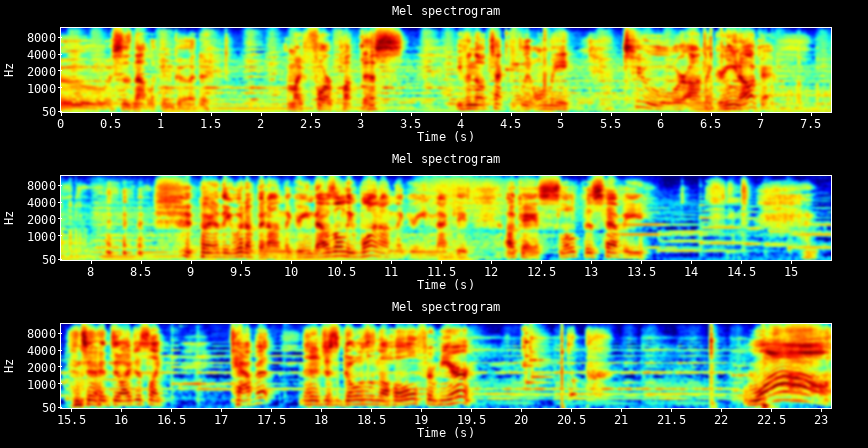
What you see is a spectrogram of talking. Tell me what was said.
Ooh, this is not looking good. I might four-putt this, even though technically only two were on the green. Okay. Where they would have been on the green. That was only one on the green in that case. Okay, slope is heavy. Do I just, like, tap it? And it just goes in the hole from here? Wow!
